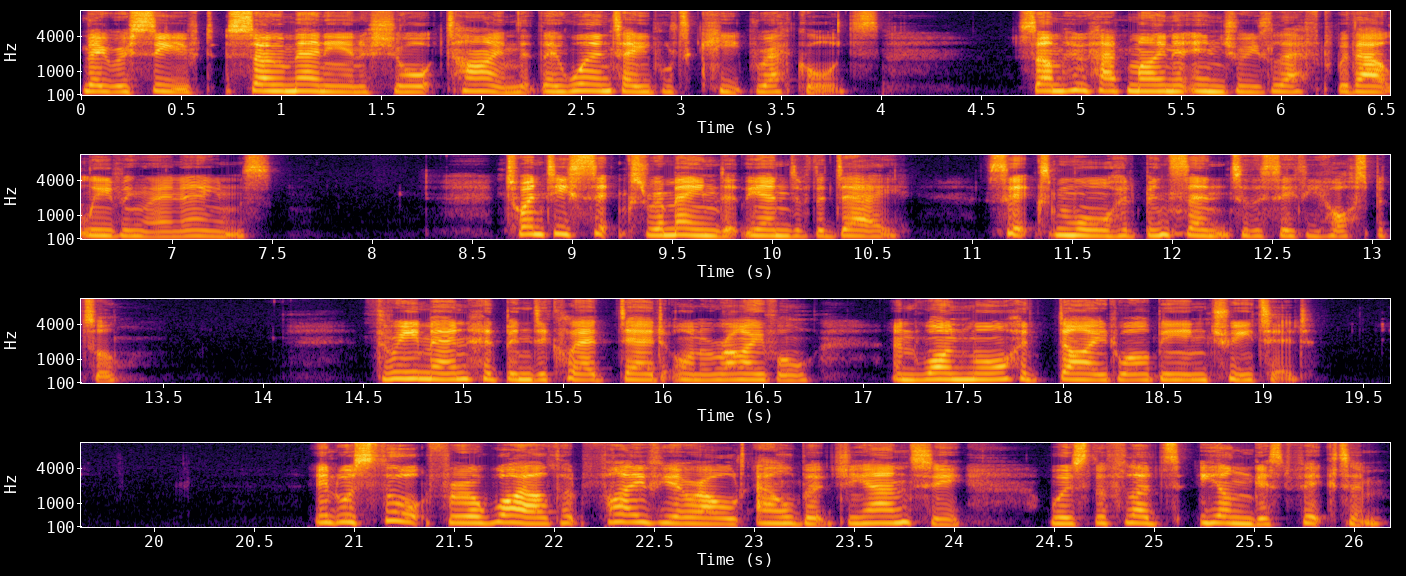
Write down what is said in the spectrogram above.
They received so many in a short time that they weren't able to keep records. Some who had minor injuries left without leaving their names. Twenty six remained at the end of the day. Six more had been sent to the city hospital. Three men had been declared dead on arrival, and one more had died while being treated. It was thought for a while that five year old Albert Gianti was the flood's youngest victim.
